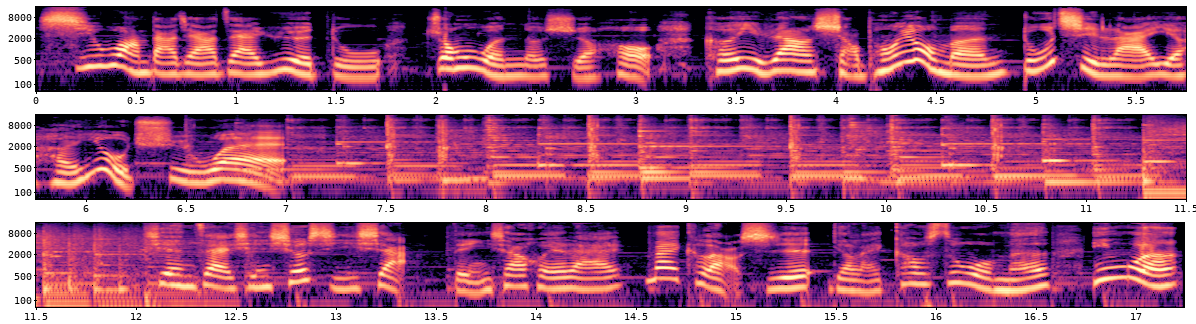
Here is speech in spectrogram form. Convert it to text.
希望大家在阅读中文的时候。可以让小朋友们读起来也很有趣味。现在先休息一下，等一下回来，麦克老师要来告诉我们英文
